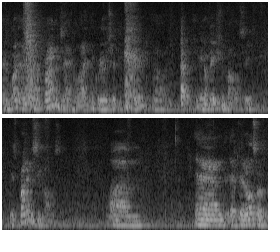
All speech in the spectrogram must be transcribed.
and one, and a prime example that I think really should be considered uh, innovation policy is privacy policy. Um, and it also,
